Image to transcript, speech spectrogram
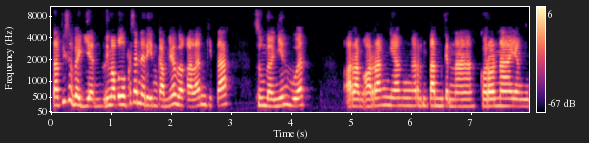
tapi sebagian 50% dari income-nya bakalan kita sumbangin buat orang-orang yang rentan kena corona yang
